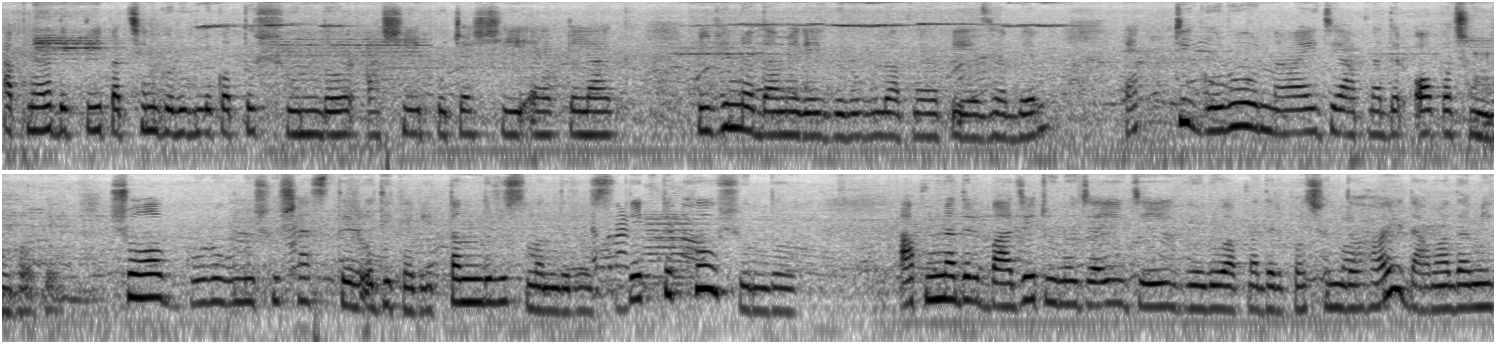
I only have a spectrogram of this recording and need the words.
আপনারা দেখতেই পাচ্ছেন গরুগুলো কত সুন্দর, আশি, পঁচাশি, এক লাখ, বিভিন্ন দামের এই গরুগুলো আপনারা পেয়ে যাবেন। একটি গরু নাই যে আপনাদের অপছন্দ হবে। সব গরুগুলো সুস্বাস্থ্যের অধিকারী তন্দুরুস মন্দুরুস দেখতে খুব সুন্দর। আপনাদের বাজেট অনুযায়ী যেই গরু আপনাদের পছন্দ হয়, দামাদামি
